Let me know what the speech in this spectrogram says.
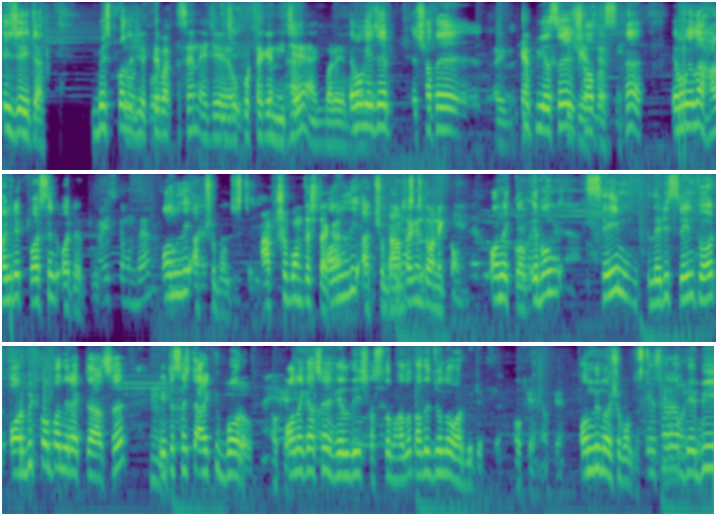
এই যে এটা। বেস্ট কোয়ালিটি দেখতে পাচ্ছেন এই যে উপর থেকে নিচে একবারে এবং এই যে সাথে টুপি আছে সব আছে, হ্যাঁ। এবং এগুলো প্রাইস কেমন ভাই অনলি আটশো পঞ্চাশ টাকা। 850 টাকা। অনলি আটশো দামটা কিন্তু অনেক কম। অনেক কম। এবং সেম লেডিস রেইনকোট অরবিট কোম্পানির একটা আছে। এটা সাইজটা আরেকটু বড়। অনেক আছে হেলদি স্বাস্থ্য ভালো তাদের জন্য অরবিট একটা। ওকে ওকে অনলি নয়শো পঞ্চাশ এছাড়া বেবি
